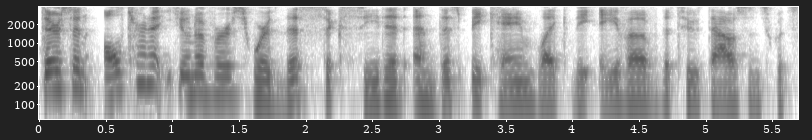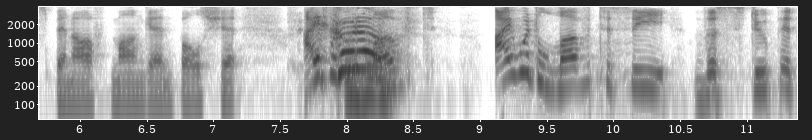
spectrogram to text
there's an alternate universe where this succeeded and this became like the Eva of the 2000s with spin-off manga and bullshit. I It would could've. Love t- I would love to see the stupid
